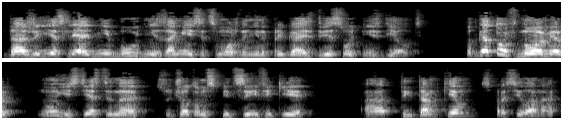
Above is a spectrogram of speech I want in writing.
Даже если одни будни за месяц можно, не напрягаясь, две сотни сделать. Подготовь номер, ну, естественно, с учетом специфики. «А ты там кем?» – спросила она.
